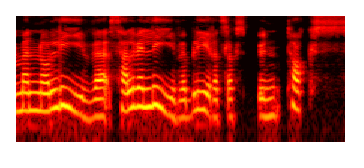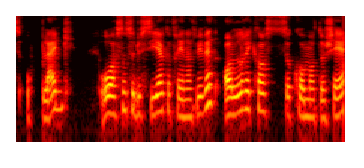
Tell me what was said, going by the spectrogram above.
Men når livet, selve livet blir et slags unntaksopplegg, og sånn som du sier, Katrine, at vi vet aldri hva som kommer til å skje.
